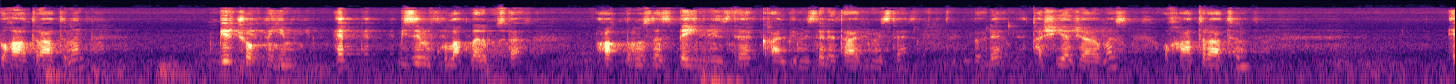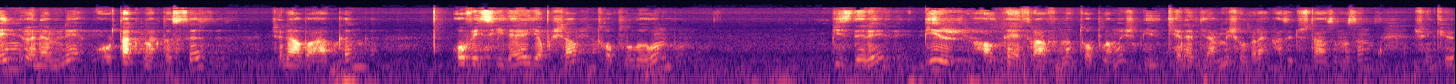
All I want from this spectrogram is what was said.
Bu hatıratının birçok mühim hep bizim kulaklarımızda, aklımızda, beynimizde, kalbimizde, letaifimizde böyle taşıyacağımız o hatıratın en önemli ortak noktası Cenab-ı Hakk'ın o vesileye yapışan topluluğun bizleri bir halka etrafında toplamış, bir kenetlenmiş olarak Hazreti Üstazımızın çünkü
